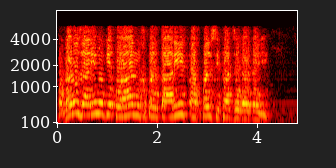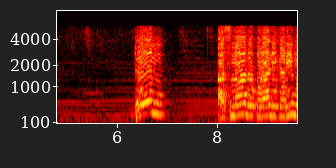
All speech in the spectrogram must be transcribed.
په غنو ځایونو کې قران خپل تعریف او خپل صفات ذکر کوي دیم اسماء د قران کریم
